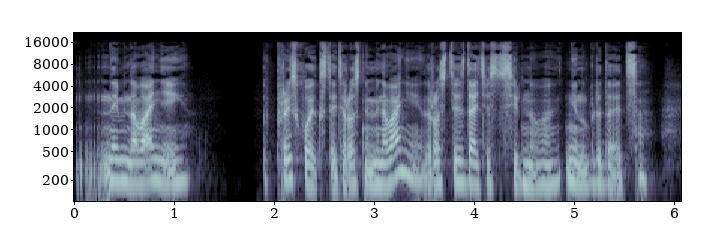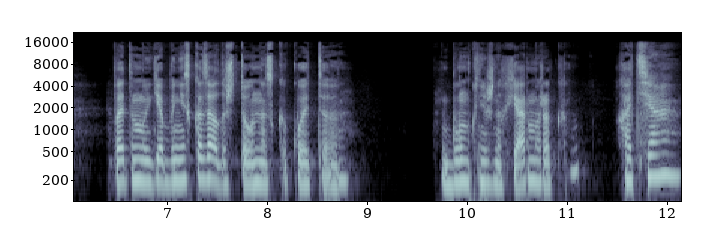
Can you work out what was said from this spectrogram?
наименований происходит, кстати, рост наименований, роста издательств сильного не наблюдается. Поэтому я бы не сказала, что у нас какой-то бум книжных ярмарок. Хотя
